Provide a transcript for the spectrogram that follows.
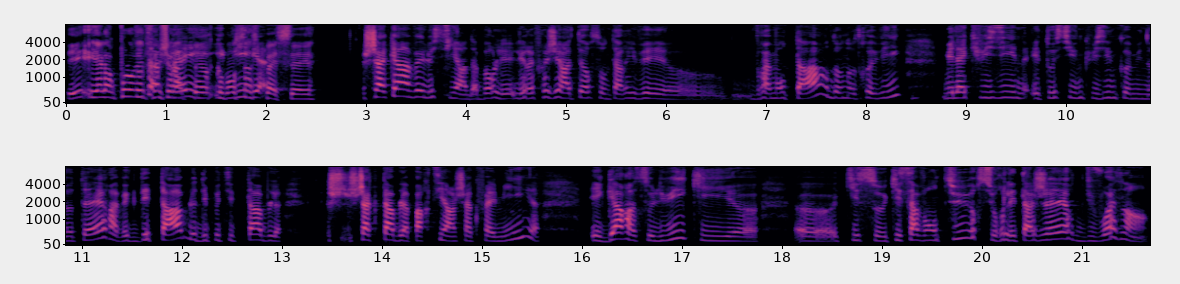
Et, alors pour le réfrigérateur, comment ça se passait? Chacun avait le sien. D'abord, les, réfrigérateurs sont arrivés euh, vraiment tard dans notre vie, mais la cuisine est aussi une cuisine communautaire avec des tables, des petites tables. chaque table appartient à chaque famille, et gare à celui qui, euh, euh, qui s'aventure sur l'étagère du voisin.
